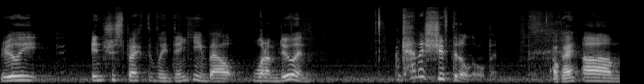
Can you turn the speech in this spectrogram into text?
really introspectively thinking about what I'm doing, kind of shifted a little bit. Okay. Uh,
